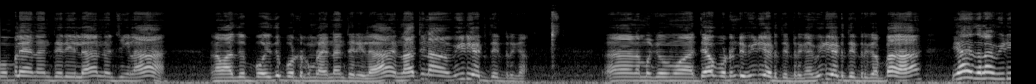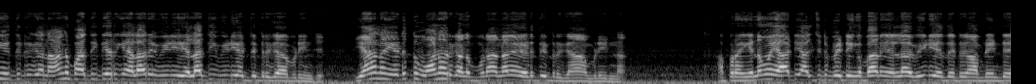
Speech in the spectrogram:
பொம்பளை என்னன்னு தெரியலன்னு வச்சிங்களா நம்ம அது இப்போ இது போட்டிருக்கோம்ல என்னன்னு தெரியல. எல்லாத்தையும் நான் வீடியோ எடுத்துகிட்டு இருக்கேன். நமக்கு தேவைப்பட்டு வீடியோ எடுத்துட்டு இருக்கேன். வீடியோ எடுத்துட்டு இருக்கப்ப ஏன் இதெல்லாம் வீடியோ எடுத்துட்டு இருக்கேன் நானும் பார்த்துக்கிட்டே இருக்கேன். எல்லாரும் வீடியோ எல்லாத்தையும் வீடியோ எடுத்துட்டு இருக்கேன் அப்படின்ட்டு ஏன் நான் எடுத்து ஓனருக்கு அனுப்புனா அதனால எடுத்துட்டு இருக்கேன் அப்படின்னா. அப்புறம் என்னமோ யார்ட்டையும் அழைச்சிட்டு போயிட்டு இங்கே பாருங்க எல்லாம் வீடியோ எடுத்துகிட்டு இருக்கேன் அப்படின்ட்டு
